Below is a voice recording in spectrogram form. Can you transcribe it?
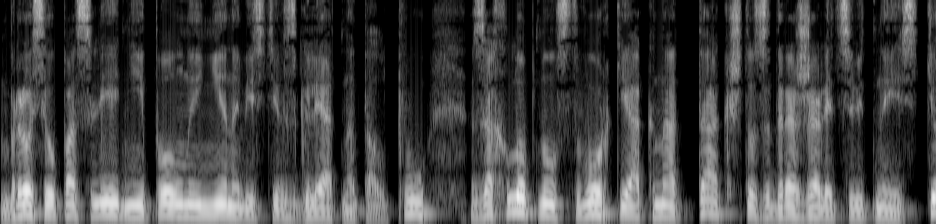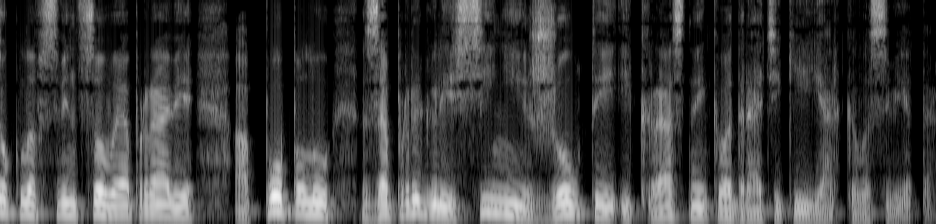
бросил последний полный ненависти взгляд на толпу, захлопнул створки окна так, что задрожали цветные стекла в свинцовой оправе, а по полу запрыгали синие, желтые и красные квадратики яркого света.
